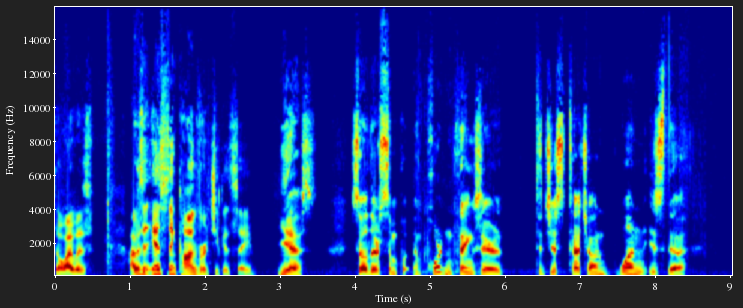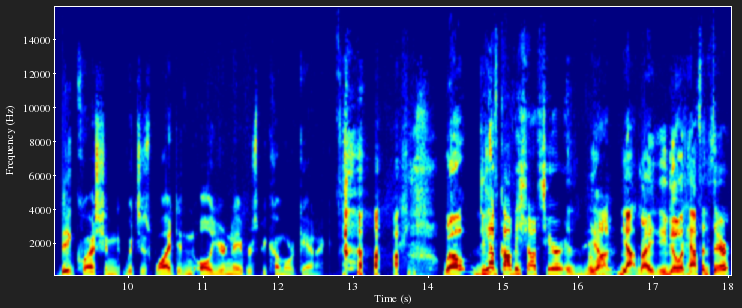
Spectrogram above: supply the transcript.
So I was, I was an instant convert, you could say. Yes. So there's some important things there to just touch on. One is the big question, which is why didn't all your neighbors become organic? Well, do you have coffee shops here in Vermont? Yeah. right. You know what happens there?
